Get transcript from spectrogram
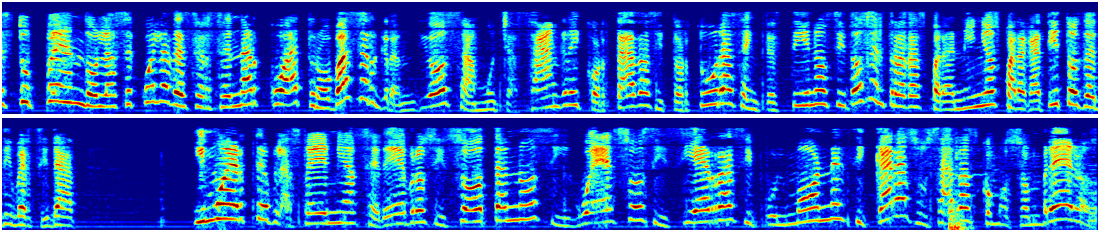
Estupendo, la secuela de Cercenar 4 va a ser grandiosa. Mucha sangre y cortadas y torturas e intestinos y dos entradas para niños para gatitos de diversidad. Y muerte, blasfemia, cerebros y sótanos y huesos y sierras y pulmones y caras usadas como sombreros.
